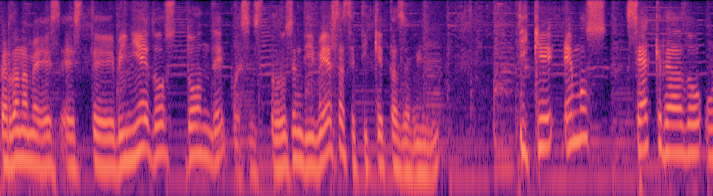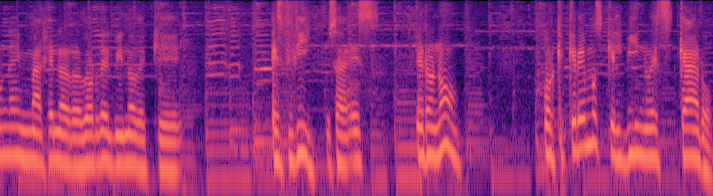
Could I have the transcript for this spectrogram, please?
perdóname, es- este, viñedos donde pues se producen diversas etiquetas de vino y que hemos, se ha creado una imagen alrededor del vino de que es fifí, o sea, es, pero no, porque creemos que el vino es caro.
